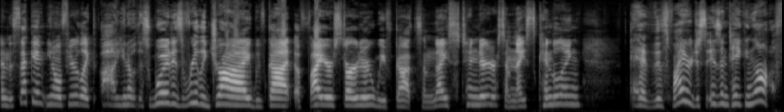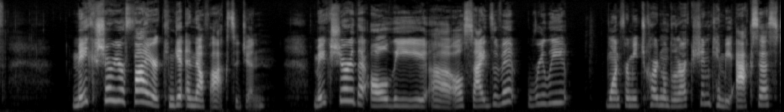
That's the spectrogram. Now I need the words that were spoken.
And the second, you know, if you're like, oh, you know, this wood is really dry, we've got a fire starter, we've got some nice tinder, some nice kindling, and this fire just isn't taking off. Make sure your fire can get enough oxygen. Make sure that all the uh, all sides of it really, one from each cardinal direction, can be accessed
